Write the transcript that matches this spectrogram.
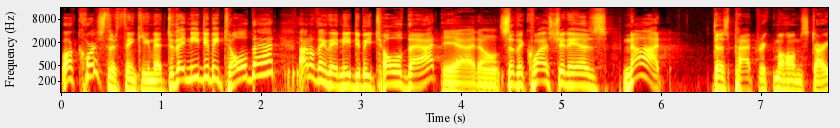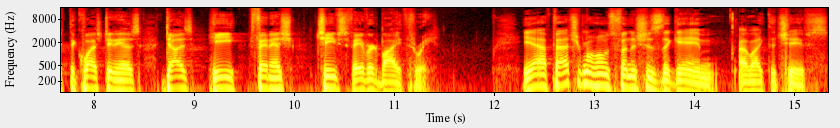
Well, of course they're thinking that. Do they need to be told that? I don't think they need to be told that. Yeah, I don't. So the question is not, does Patrick Mahomes start? The question is, does he finish? Chiefs favored by three. Yeah, if Patrick Mahomes finishes the game, I like the Chiefs.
